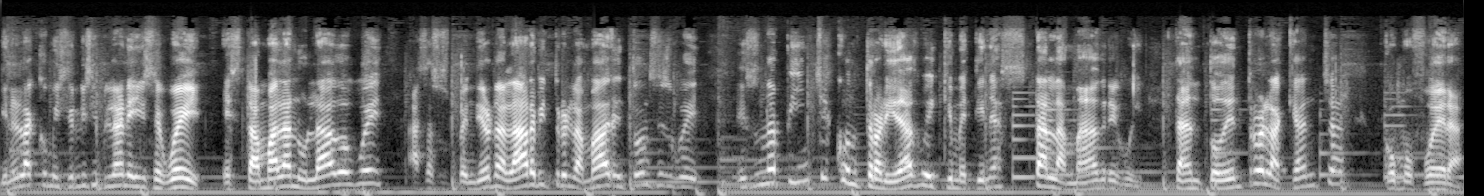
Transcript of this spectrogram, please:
viene la comisión disciplinaria y dice, güey, está mal anulado, güey, hasta suspendieron al árbitro y la madre. Entonces, güey, es una pinche contrariedad, güey, que me tiene hasta la madre, güey, tanto dentro de la cancha como fuera,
